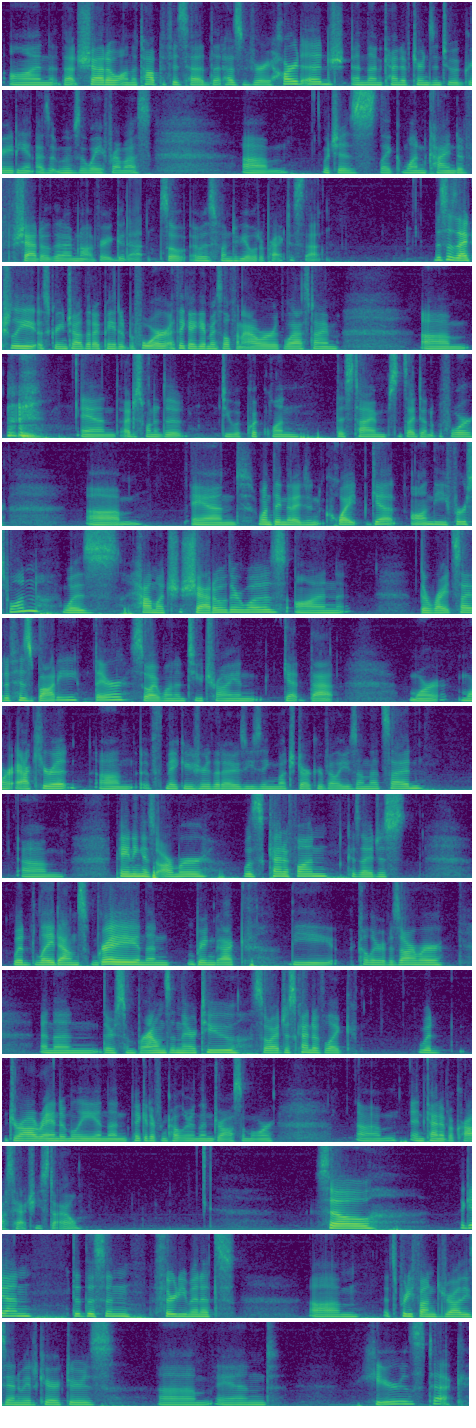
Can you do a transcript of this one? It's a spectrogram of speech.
on that shadow on the top of his head that has a very hard edge and then kind of turns into a gradient as it moves away from us, um, which is like one kind of shadow that I'm not very good at. So it was fun to be able to practice that. This is actually a screenshot that I painted before. I think I gave myself an hour the last time. Um, and I just wanted to do a quick one this time since I'd done it before. Um, and one thing that I didn't quite get on the first one was how much shadow there was on the right side of his body there. So I wanted to try and get that more more accurate, um, of making sure that I was using much darker values on that side. Um, painting his armor was kind of fun because I just would lay down some gray and then bring back the color of his armor. And then there's some browns in there too. So I just kind of like would draw randomly and then pick a different color and then draw some more um, in kind of a crosshatchy style. So again, did this in 30 minutes. Um, it's pretty fun to draw these animated characters. Um, and here's tech.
